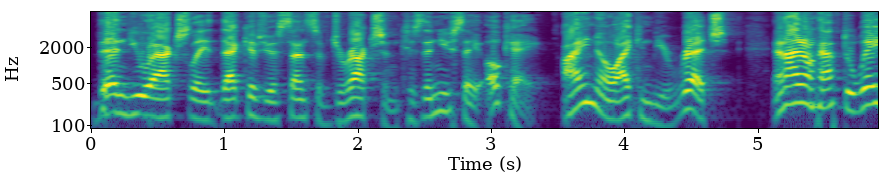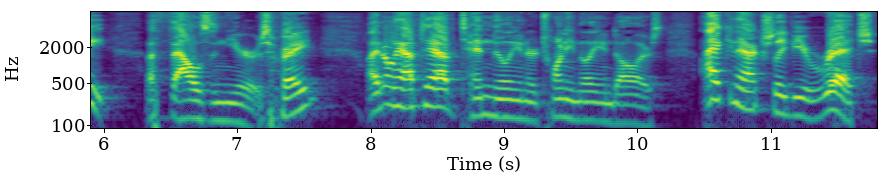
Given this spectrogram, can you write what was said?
Then you actually, that gives you a sense of direction because then you say, okay, I know I can be rich and I don't have to wait a thousand years, right? I don't have to have 10 million or 20 million dollars. I can actually be rich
